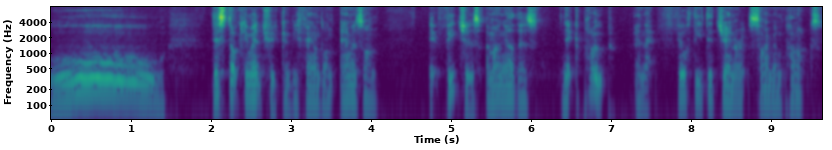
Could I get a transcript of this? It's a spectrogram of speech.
Ooh. This documentary can be found on Amazon. It features, among others, Nick Pope and that filthy degenerate Simon Parks.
